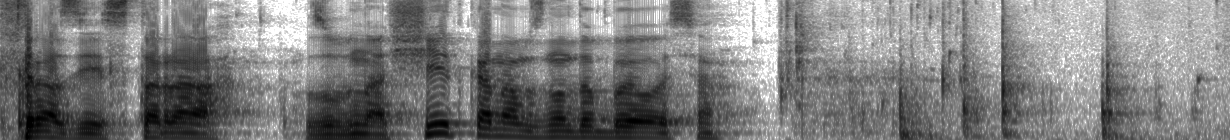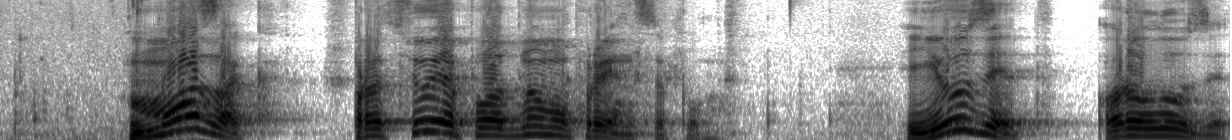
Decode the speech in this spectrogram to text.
Якраз є стара зубна щітка нам знадобилася. Мозок працює по одному принципу: use it or lose it.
